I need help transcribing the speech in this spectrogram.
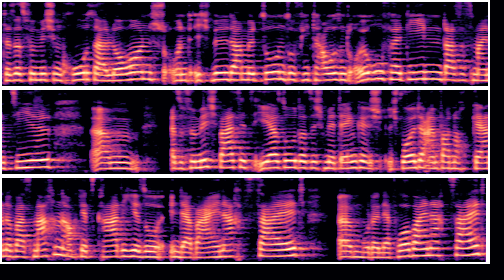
das ist für mich ein großer Launch und ich will damit so und so viel tausend Euro verdienen, das ist mein Ziel. Ähm, also für mich war es jetzt eher so, dass ich mir denke, ich, ich wollte einfach noch gerne was machen, auch jetzt gerade hier so in der Weihnachtszeit, ähm, oder in der Vorweihnachtszeit.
